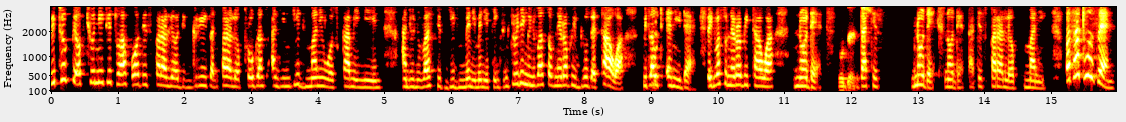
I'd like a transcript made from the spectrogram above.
we took the opportunity to have all these parallel degrees and parallel programs, and indeed money was coming in, and universities did many, many things, including University of Nairobi built a tower without any debt. The University of Nairobi tower, no debt. No debt. That is no debt, no debt. That is parallel money. But that was then.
